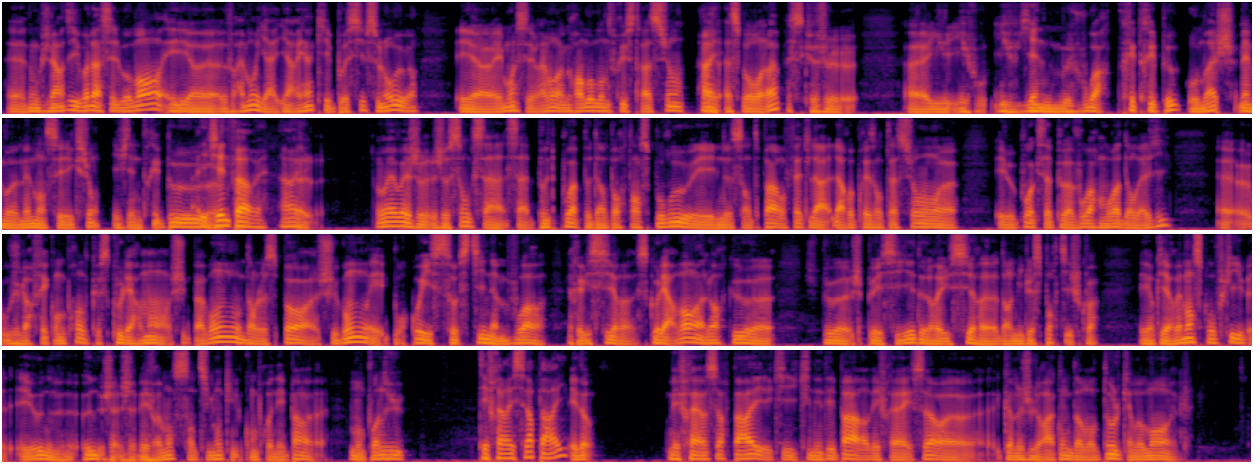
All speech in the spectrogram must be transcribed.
euh, donc je leur dis, voilà, c'est le moment, et vraiment, il n'y a, y a, rien qui est possible selon eux. Hein. Et, et, moi, c'est vraiment un grand moment de frustration à, ce moment-là, parce que je, ils, ils, viennent me voir très très peu au match, même, même en sélection, ils viennent très peu. Ah, ils viennent pas, ouais. Ah, ouais. Ouais, ouais, je, je, sens que ça, ça, a peu de poids, peu d'importance pour eux et ils ne sentent pas en fait la, la représentation euh, et le poids que ça peut avoir moi dans ma vie, euh, où je leur fais comprendre que scolairement je suis pas bon, dans le sport je suis bon et pourquoi ils s'obstinent à me voir réussir scolairement alors que je, peux, je peux essayer de réussir dans le milieu sportif quoi. Et donc il y a vraiment ce conflit et eux, eux j'avais vraiment ce sentiment qu'ils ne comprenaient pas mon point de vue. Tes frères et sœurs pareil? Et donc, mes frères et sœurs pareil, et qui, qui n'étaient pas mes frères et sœurs, euh, comme je le raconte dans mon talk, à un moment, euh,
